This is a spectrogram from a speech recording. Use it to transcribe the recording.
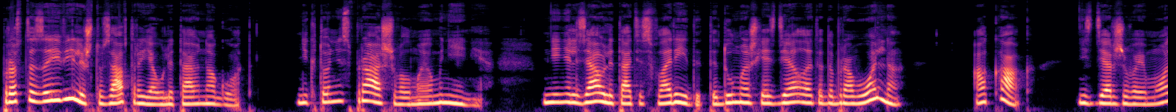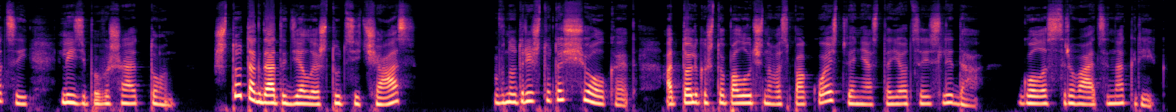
Просто заявили, что завтра я улетаю на год. Никто не спрашивал мое мнение. Мне нельзя улетать из Флориды. Ты думаешь, я сделала это добровольно? А как? Не сдерживая эмоций, Лизи повышает тон. Что тогда ты делаешь тут сейчас? Внутри что-то щелкает. От только что полученного спокойствия не остается и следа. Голос срывается на крик.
